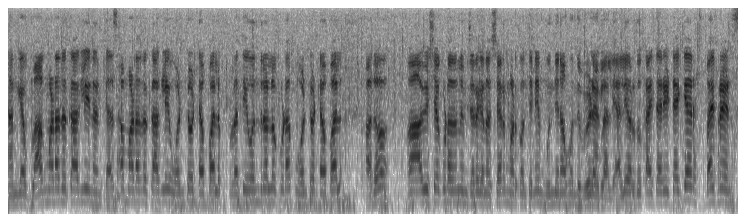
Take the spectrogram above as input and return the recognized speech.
ನನಗೆ ಬ್ಲಾಗ್ ಮಾಡೋದಕ್ಕಾಗಲಿ, ನಾನು ಕೆಲಸ ಮಾಡೋದಕ್ಕಾಗಲಿ ಒನ್ ಟು ಡಬಲ್ ಪ್ರತಿಯೊಂದರಲ್ಲೂ ಕೂಡ ಒನ್ ಟು ಡಬಲ್ ಅದು, ಆ ವಿಷಯ ಕೂಡ ನಿಮ್ಮ ಜೊತೆಗೆ ನಾನು ಶೇರ್ ಮಾಡ್ಕೊತೀನಿ ಮುಂದಿನ ಒಂದು ವೀಡಿಯೋಗಳಲ್ಲಿ ಅಲ್ಲಿವರೆಗೂ ಕಾಯ್ತಾ ರೀ ಟೇಕ್ ಕೇರ್ ಬೈ ಫ್ರೆಂಡ್ಸ್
